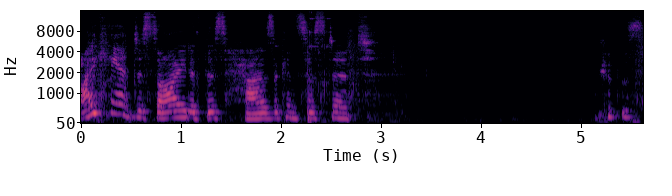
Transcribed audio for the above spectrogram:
I can't decide if this has a consistent... Look at this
